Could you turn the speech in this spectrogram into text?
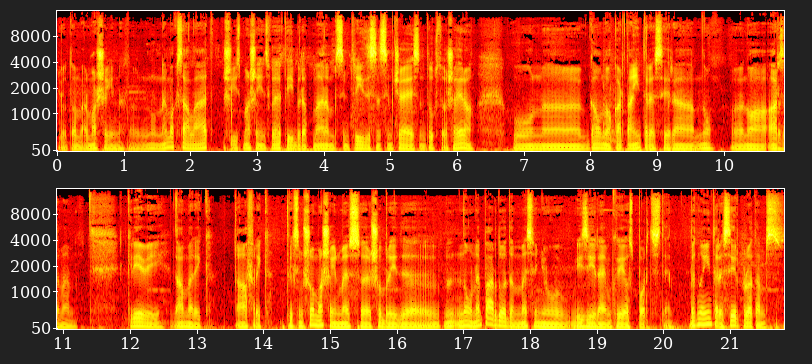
Jo tomēr mašīna nu, nemaksā lēti. Šīs mašīnas vērtība ir apmēram 130, 140 tūkstoši eiro. Un uh, galvenokārt tā interese ir uh, nu, no ārzemēm. Krievija, Amerika, Āfrika. Tiksim, šo mašīnu mēs šobrīd nu, nepārdodam, mēs viņu izīrējam Krievijas sportistiem. Bet nu, interesi ir, protams,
